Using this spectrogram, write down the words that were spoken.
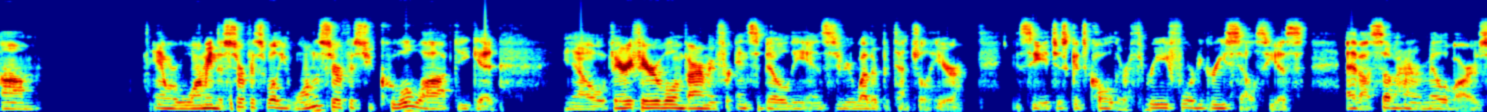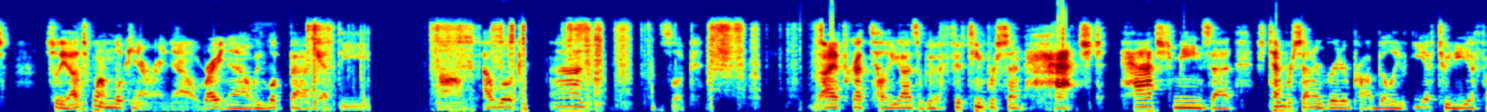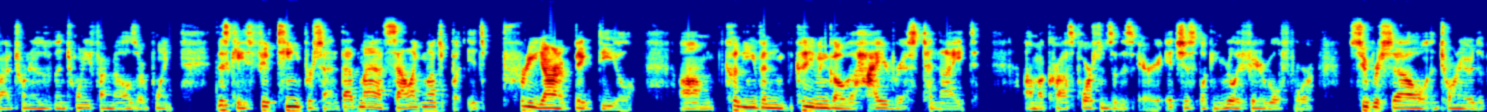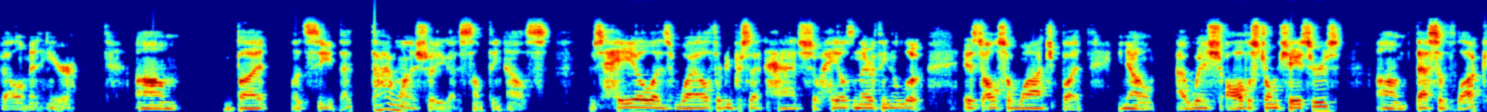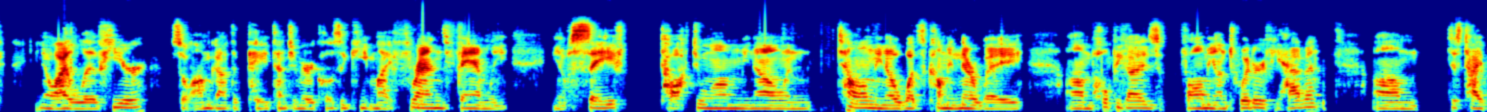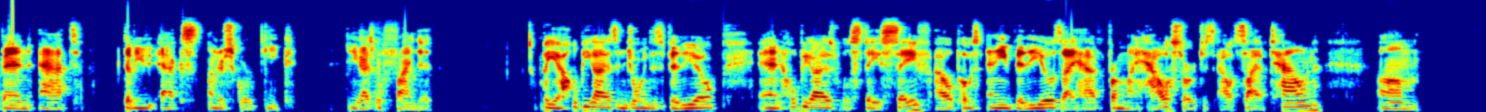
Um, and we're warming the surface. Well, you warm the surface, you cool aloft, you get you know, very favorable environment for instability and severe weather potential here. You can see it just gets colder, 3, 4 degrees Celsius at about 700 millibars. So yeah, that's what I'm looking at right now. Right now, we look back at the um, outlook. Uh, let's look. I forgot to tell you guys that we have a 15% hatched hatched means that there's 10% or greater probability of EF2 to EF5 tornadoes within 25 miles of point. In this case, 15%. That might not sound like much, but it's pretty darn a big deal. Um, could even could even go the high risk tonight um, across portions of this area. It's just looking really favorable for supercell and tornado development here. Um, but let's see. I, I want to show you guys something else. There's hail as well, 30% hatch. So hail's another thing to look is to also watch. But you know, I wish all the storm chasers um, best of luck. You know, I live here, so I'm gonna have to pay attention very closely, keep my friends, family, you know, safe. Talk to them, you know, and tell them, you know, what's coming their way. Um, hope you guys follow me on Twitter if you haven't. Um, just type in at wx underscore geek, and you guys will find it. But yeah, hope you guys enjoyed this video and hope you guys will stay safe. I will post any videos I have from my house or just outside of town um,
